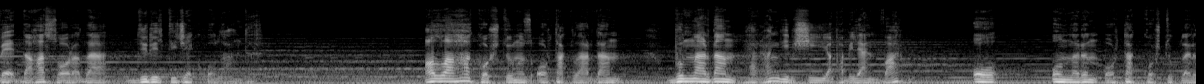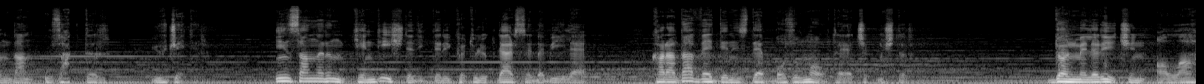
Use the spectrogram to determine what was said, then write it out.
ve daha sonra da diriltecek olandır. Allah'a koştuğunuz ortaklardan, bunlardan herhangi bir şey yapabilen var mı? O, onların ortak koştuklarından uzaktır, yücedir. İnsanların kendi işledikleri kötülükler sebebiyle karada ve denizde bozulma ortaya çıkmıştır. Dönmeleri için Allah,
